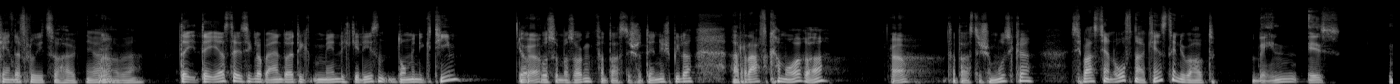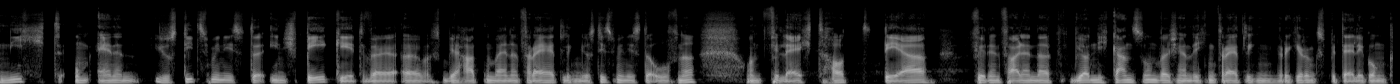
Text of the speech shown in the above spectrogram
genderfluid zu halten. Ja, Ja. aber der, der erste ist, ich glaube, eindeutig männlich gelesen. Dominik Thiem. Ja, Ja. was soll man sagen? Fantastischer Tennisspieler. Raf Kamora, Ja? fantastischer Musiker. Sebastian Ofner, kennst du ihn überhaupt? wenn es nicht um einen Justizminister in Spee geht, weil äh, wir hatten mal einen freiheitlichen Justizminister Ofner und vielleicht hat der für den Fall einer ja nicht ganz unwahrscheinlichen freiheitlichen Regierungsbeteiligung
